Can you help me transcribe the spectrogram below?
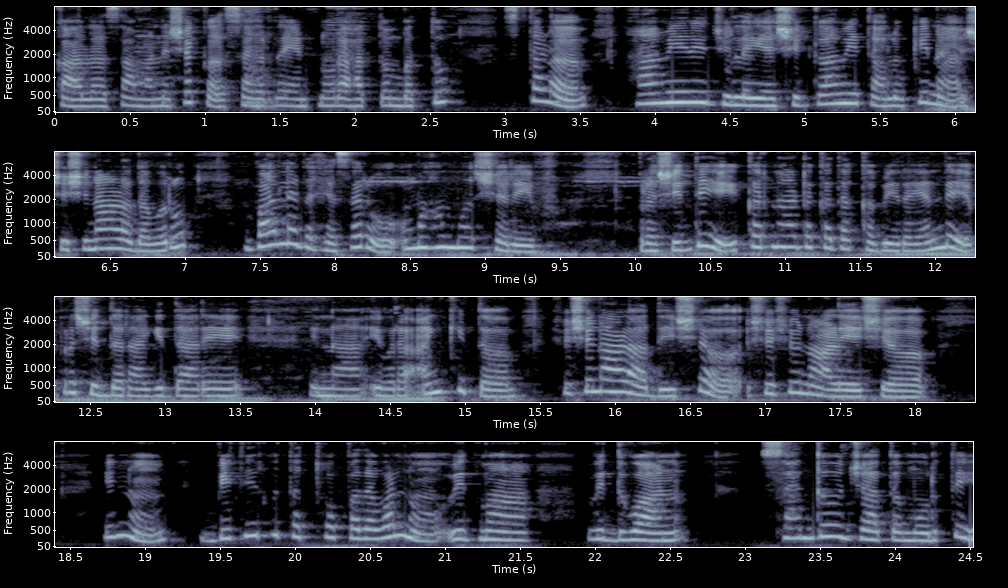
ಕಾಲ ಸಾಮಾನ್ಯ ಶಕ ಸಾವಿರದ ಎಂಟುನೂರ ಹತ್ತೊಂಬತ್ತು, ಸ್ಥಳ ಹಾವೇರಿ ಜಿಲ್ಲೆಯ ಶಿಗ್ಗಾವಿ ತಾಲೂಕಿನ ಶಿಶಿನಾಳದವರು. ಬಾಲ್ಯದ ಹೆಸರು ಮೊಹಮ್ಮದ್ ಶರೀಫ್. ಪ್ರಸಿದ್ಧಿ ಕರ್ನಾಟಕದ ಕಬೀರ ಎಂದೇ ಪ್ರಸಿದ್ಧರಾಗಿದ್ದಾರೆ. ಇನ್ನು ಇವರ ಅಂಕಿತ ಶಿಶುನಾಳಾದೀಶ ಶಿಶುನಾಳೇಶ. ಇನ್ನು ಬಿದಿರು ತತ್ವ ಪದವನ್ನು ವಿದ್ಮಾ ವಿದ್ವಾನ್ ಸಾಧೋಜಾತಮೂರ್ತಿ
